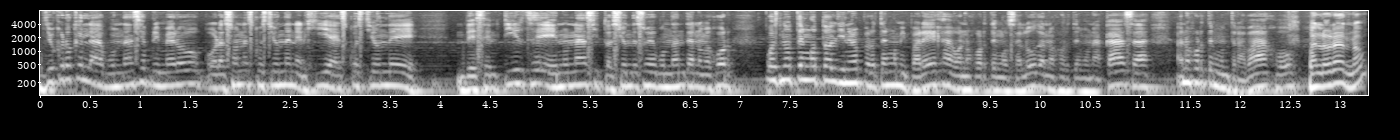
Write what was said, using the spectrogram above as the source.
Yo creo que la abundancia primero, corazón, es cuestión de energía, es cuestión de, de sentirse en una situación de soy abundante. A lo mejor, pues no tengo todo el dinero, pero tengo mi pareja, o a lo mejor tengo salud, a lo mejor tengo una casa, a lo mejor tengo un trabajo. Valorar, ¿no?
